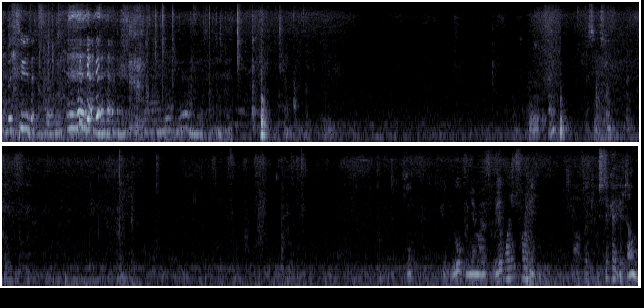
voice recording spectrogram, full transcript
Number two that's Can you open your mouth real wide for me? Lovely. Stick out your tongue?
